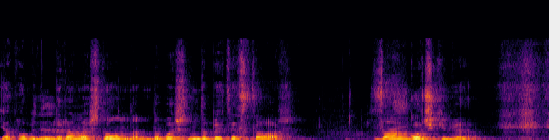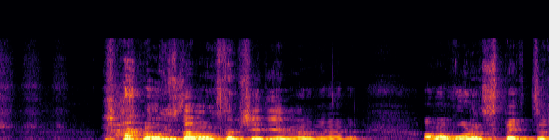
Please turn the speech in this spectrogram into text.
Yapabilirler ama işte onların da başında Bethesda var. Zangoç gibi. Yani o yüzden ona da bir şey diyemiyorum yani. Ama Warren Spector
